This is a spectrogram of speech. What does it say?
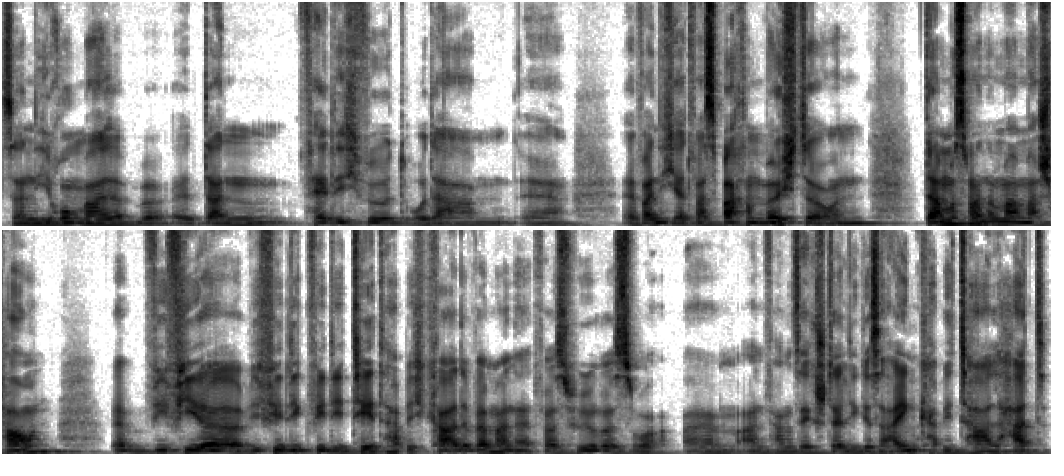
Sanierung mal äh, dann fällig wird oder äh, äh, wann ich etwas machen möchte. Und da muss man immer mal schauen, äh, wie viel, wie viel Liquidität habe ich gerade, wenn man etwas höheres, so ähm, Anfang sechsstelliges Eigenkapital hat.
